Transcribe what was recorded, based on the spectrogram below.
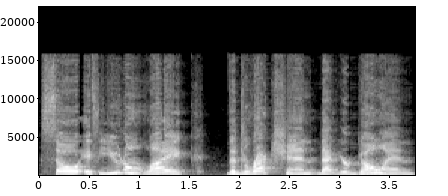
So if you don't like the direction that you're going,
